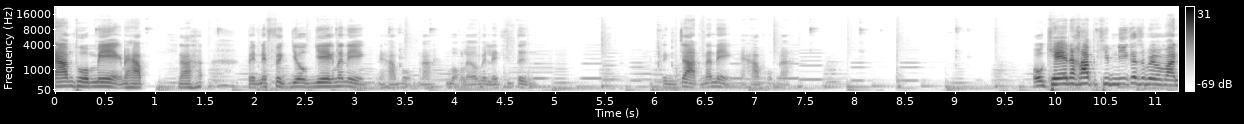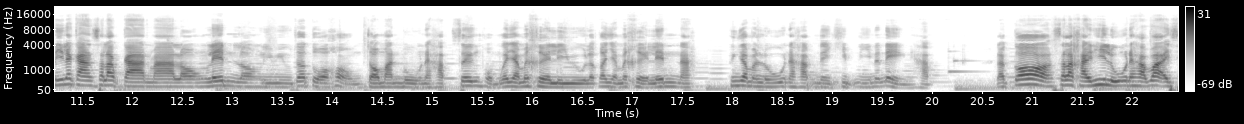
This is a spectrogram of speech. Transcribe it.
น้ำท่วมเมฆนะครับนะเป็นเอฟเฟกต์โยกเยกนั่นเองนะครับผมนะบอกเลยว่าเป็นอะไรที่ตึง ตึงจัดนั่นเองนะครับผมนะ โอเคนะครับ คลิปนี้ก็จะเป็นประมาณนี้ละกันสำหรับการมาลองเล่นลองรีวิวเจ้าตัวของจอมันบูนะครับ ซึ่งผมก็ยังไม่เคยรีวิวแล้วก็ยังไม่เคยเล่นนะ เพิ่งจะมารู้นะครับในคลิปนี้นั่นเองนะครับ แล้วก็สำหรับใครที่รู้นะครับว่าไอ้ส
